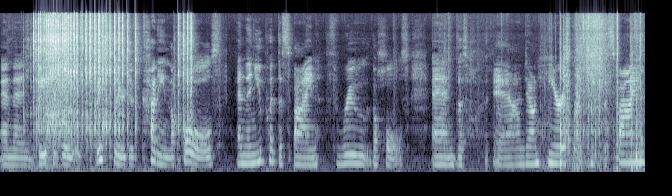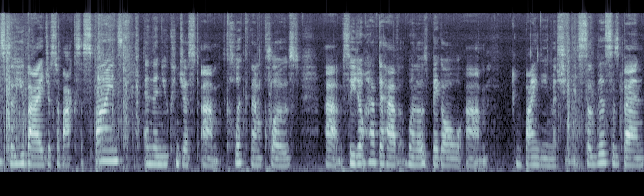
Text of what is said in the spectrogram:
and then basically, basically you're just cutting the holes and then you put the spine through the holes and the and down here is where I keep the spines so you buy just a box of spines and then you can just um, click them closed um, so you don't have to have one of those big old um, binding machines so this has been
